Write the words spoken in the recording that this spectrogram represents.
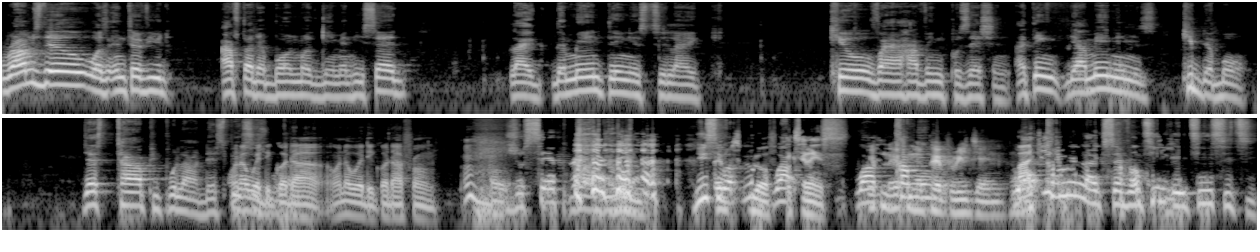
Ramsdale was interviewed after the Bournemouth game, and he said, like, the main thing is to like kill via having possession. I think their main aim is keep the ball, just tell people out. There's I wonder where they got that. I wonder where they got that from. Oh, Josep Guardiola. Do you see what? School of We're, excellence. we're if, if coming, Pep region, we're think- coming like 17, 18 City.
